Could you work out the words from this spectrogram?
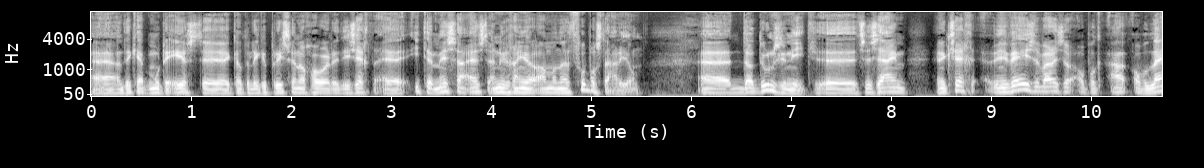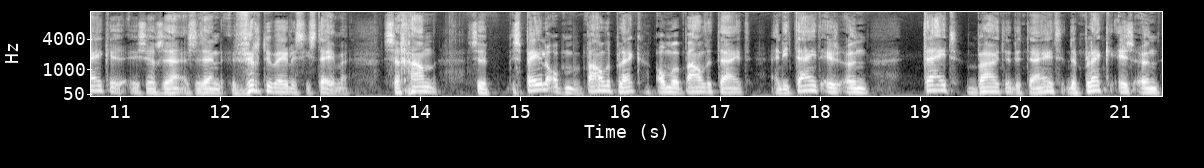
Uh, want ik heb moeten eerst de katholieke priester nog horen... die zegt, uh, ite missa est, en nu gaan jullie allemaal naar het voetbalstadion. Uh, dat doen ze niet. ze zijn, en ik zeg, in wezen waar ze op, op lijken... Ze, ze zijn virtuele systemen. Ze, gaan, ze spelen op een bepaalde plek, op een bepaalde tijd... en die tijd is een tijd buiten de tijd. De plek is een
